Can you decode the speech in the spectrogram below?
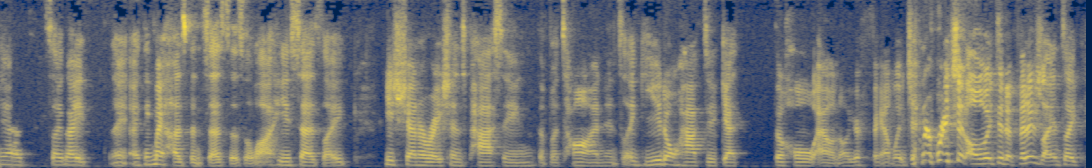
Yeah, it's like I I think my husband says this a lot. He says like each generation is passing the baton. It's like you don't have to get the whole I don't know your family generation all the way to the finish line. It's like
